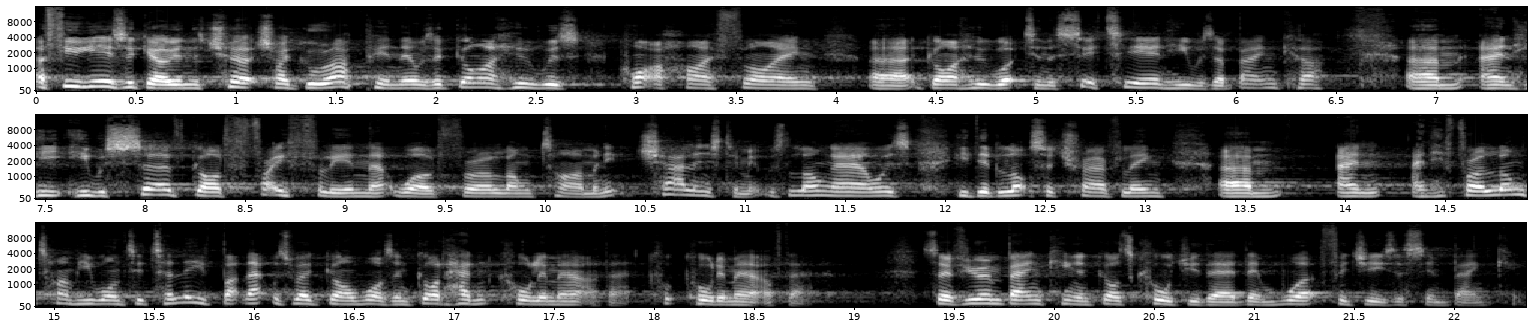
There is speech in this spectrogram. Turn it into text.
A few years ago in the church I grew up in, there was a guy who was quite a high flying uh, guy who worked in the city and he was a banker. Um, and he, he was served God faithfully in that world for a long time. And it challenged him. It was long hours, he did lots of traveling. Um, and, and for a long time he wanted to leave, but that was where God was, and God hadn't called him out of that. Called him out of that. So if you're in banking and God's called you there, then work for Jesus in banking.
